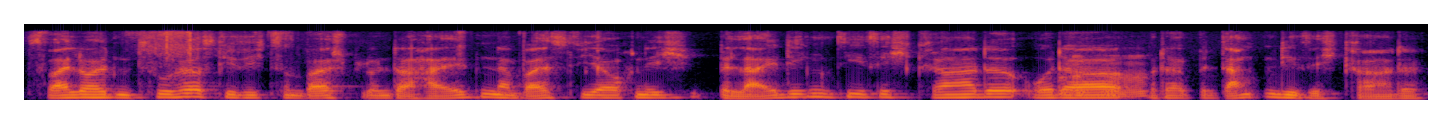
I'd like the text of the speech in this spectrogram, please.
zwei Leuten zuhörst, die sich zum Beispiel unterhalten, dann weißt du ja auch nicht, beleidigen sie sich gerade oder, mhm. oder bedanken die sich gerade.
